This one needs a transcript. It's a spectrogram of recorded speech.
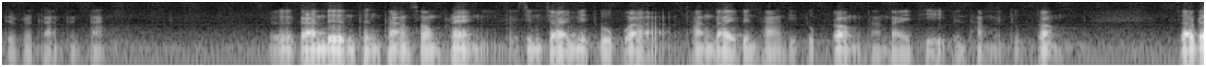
โดยประการต่างๆการเดินถึงทางสองแพร่งตัดสินใจไม่ถูกว่าทางใดเป็นทางที่ถูกต้อง ทางใดที่เป็นทางไม่ถูกต้อง สาบใด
